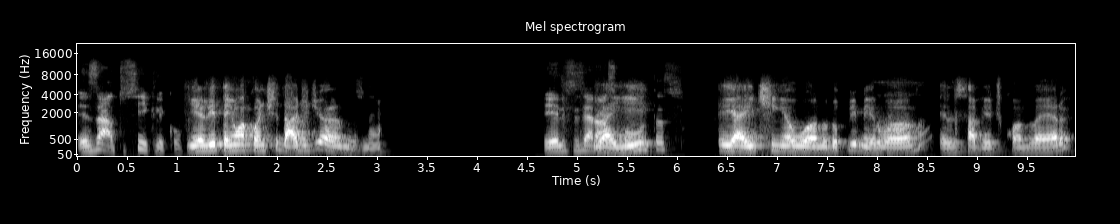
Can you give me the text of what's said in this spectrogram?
exato, cíclico. e ele tem uma quantidade de anos, né? Eles fizeram E as aí- contas. E aí tinha o ano do primeiro ano, ele sabia de quando era,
